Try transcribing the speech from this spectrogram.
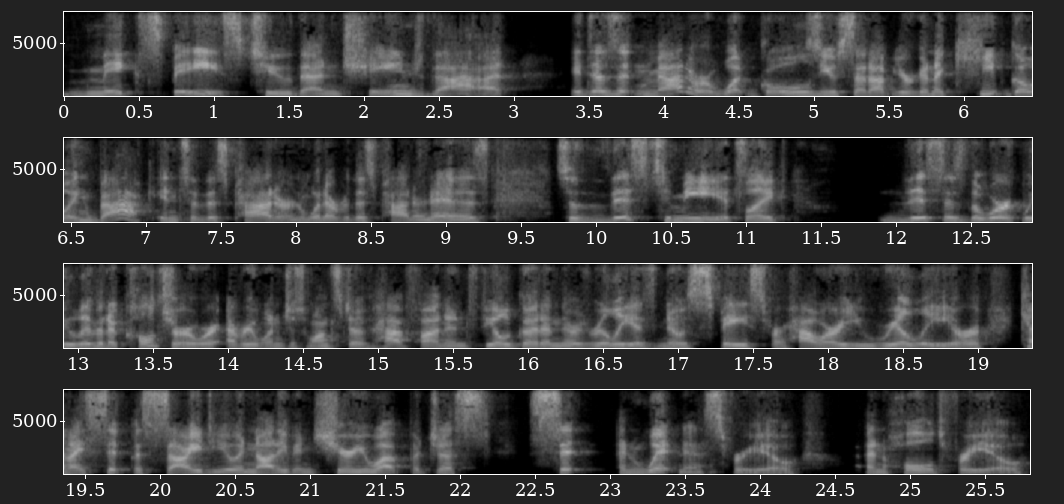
make space to then change that, it mm-hmm. doesn't matter what goals you set up, you're going to keep going back into this pattern, whatever this pattern is. So, this to me, it's like this is the work. We live in a culture where everyone just wants to have fun and feel good. And there really is no space for how are you really? Or can I sit beside you and not even cheer you up, but just sit and witness for you and hold for you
